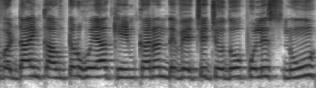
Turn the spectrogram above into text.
ਵੱਡਾ ਇਨਕਾਊਂਟਰ ਹੋਇਆ ਖੇਮਕਰਨ ਦੇ ਵਿੱਚ ਜਦੋਂ ਪੁਲਿਸ ਨੂੰ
